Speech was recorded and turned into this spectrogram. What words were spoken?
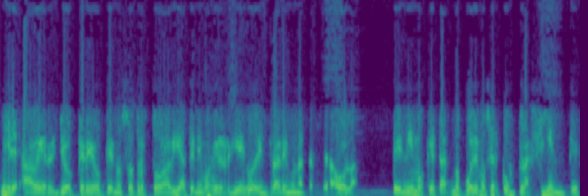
Mire, a ver, yo creo que nosotros todavía tenemos el riesgo de entrar en una tercera ola. Tenemos que estar, no podemos ser complacientes,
